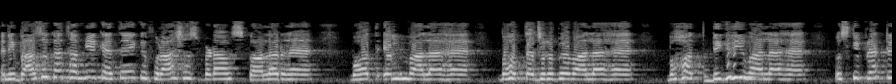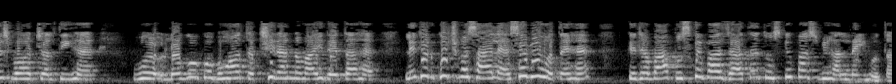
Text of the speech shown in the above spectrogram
یعنی بعض اوقات ہم یہ کہتے ہیں کہ فلاں شخص بڑا اسکالر ہے، بہت علم والا ہے، بہت تجربے والا ہے، بہت ڈگری والا ہے، اس کی پریکٹس بہت چلتی ہے۔ وہ لوگوں کو بہت اچھی رہنمائی دیتا ہے۔ لیکن کچھ مسائل ایسے بھی ہوتے ہیں کہ جب آپ اس کے پاس جاتے ہیں تو اس کے پاس بھی حل نہیں ہوتا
